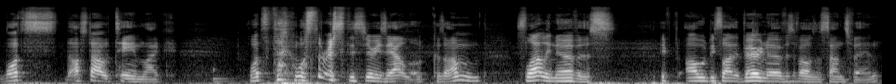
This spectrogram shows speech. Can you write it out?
What's. I'll start with Tim. Like, what's the, what's the rest of this series outlook? Because I'm slightly nervous. If I would be slightly very nervous if I was a Suns fan.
